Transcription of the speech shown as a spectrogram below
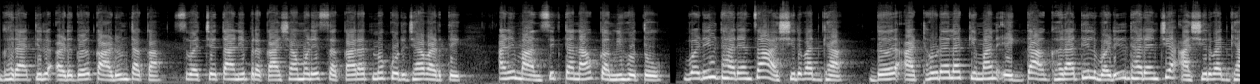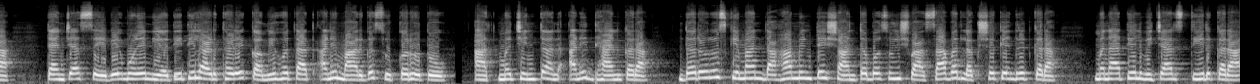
घरातील अडगळ काढून टाका. स्वच्छता आणि प्रकाशामुळे सकारात्मक ऊर्जा वाढते. आणि मानसिक तणाव कमी होतो. वडीलधाऱ्यांचा आशीर्वाद घ्या. दर आठवड्याला किमान एकदा घरातील वडीलधाऱ्यांचे आशीर्वाद घ्या. त्यांच्या सेवेमुळे नियतीतील अडथळे कमी होतात आणि मार्ग सुकर होतो. आत्मचिंतन आणि ध्यान करा. दररोज किमान दहा मिनिटे शांत बसून श्वासावर लक्ष केंद्रित करा. मनातील विचार स्थिर करा.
